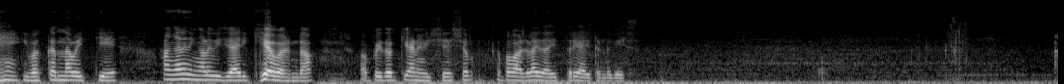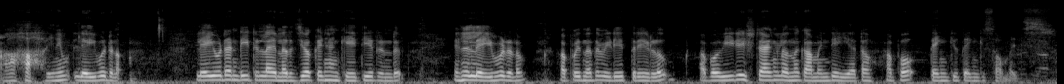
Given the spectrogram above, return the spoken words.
ഏ ഇവക്കെന്നാ പറ്റിയേ? അങ്ങനെ നിങ്ങൾ വിചാരിക്കുക വേണ്ട. അപ്പോൾ ഇതൊക്കെയാണ് വിശേഷം. അപ്പോൾ വെള്ളം ഇതാ ഇത്രയും ആയിട്ടുണ്ട് ഗൈസ് ആഹാ ഇനി ലൈവ് ഇടണം. ലൈവ് ഇടേണ്ടിയിട്ടുള്ള എനർജിയൊക്കെ ഞാൻ കയറ്റിയിട്ടുണ്ട് ഇനി ലൈവ് ഇടണം. അപ്പോൾ ഇന്നത്തെ വീഡിയോ ഇത്രയേ ഉള്ളൂ. അപ്പോൾ വീഡിയോ ഇഷ്ടമെങ്കിൽ ഒന്ന് കമന്റ് ചെയ്യാം കേട്ടോ അപ്പോൾ thank you thank you so much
